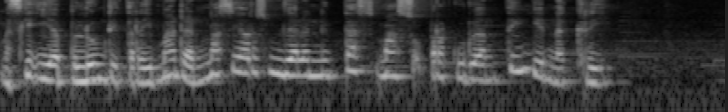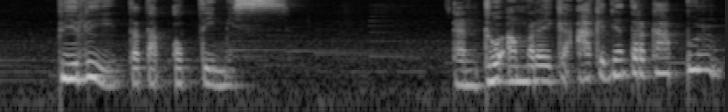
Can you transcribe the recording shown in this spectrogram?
Meski ia belum diterima dan masih harus menjalani tes masuk perguruan tinggi negeri, Billy tetap optimis. Dan doa mereka akhirnya terkabul.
